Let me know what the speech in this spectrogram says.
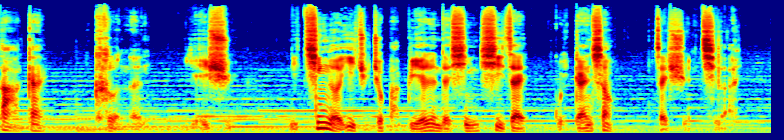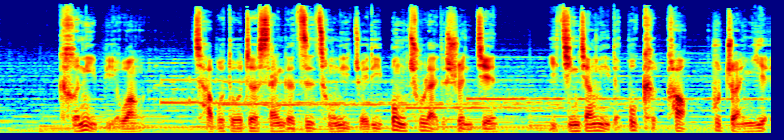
大概、可能、也许。你轻而易举就把别人的心系在鬼杆上，再选起来。可你别忘了，差不多这三个字从你嘴里蹦出来的瞬间。已经将你的不可靠、不专业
